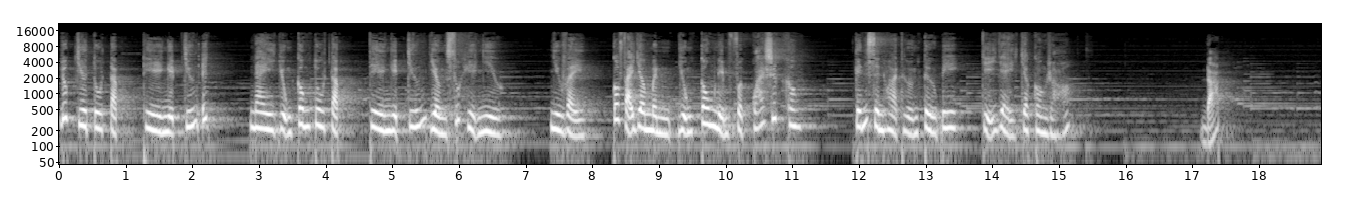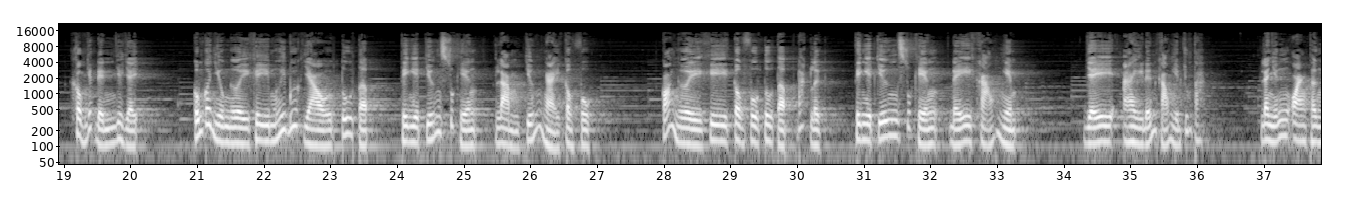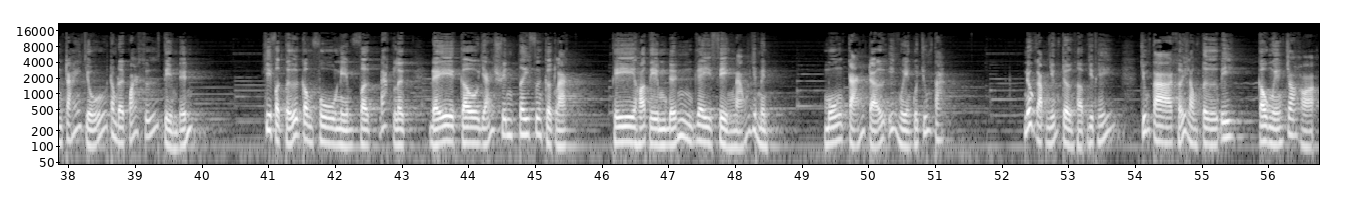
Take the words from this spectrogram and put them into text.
lúc chưa tu tập thì nghiệp chướng ít, nay dụng công tu tập thì nghiệp chướng dần xuất hiện nhiều. Như vậy, có phải do mình dụng công niệm Phật quá sức không? Kính xin Hòa Thượng từ bi chỉ dạy cho con rõ. Đáp không nhất định như vậy. Cũng có nhiều người khi mới bước vào tu tập thì nghiệp chướng xuất hiện làm chướng ngại công phu. Có người khi công phu tu tập đắc lực Thì nghiệp chướng xuất hiện để khảo nghiệm Vậy ai đến khảo nghiệm chúng ta? Là những oan thân trái chủ trong đời quá khứ tìm đến Khi Phật tử công phu niệm Phật đắc lực Để cầu giảng sinh Tây Phương cực lạc Thì họ tìm đến gây phiền não với mình Muốn cản trở ý nguyện của chúng ta. Nếu gặp những trường hợp như thế, Chúng ta khởi lòng từ bi, Cầu nguyện cho họ.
